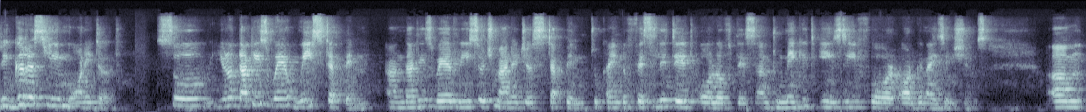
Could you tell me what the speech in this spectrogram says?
rigorously monitored. So, you know, that is where we step in, and that is where research managers step in to kind of facilitate all of this and to make it easy for organizations. Um,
